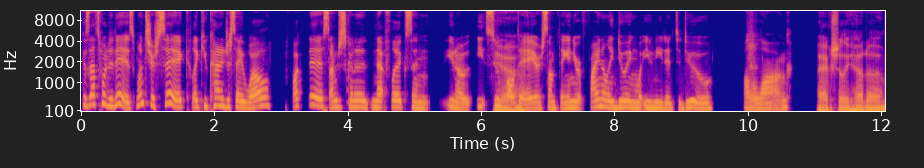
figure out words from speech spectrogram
because that's what it is. Once you're sick, like you kind of just say, well, fuck this. I'm just going to Netflix and, you know, eat soup all day or something. And you're finally doing what you needed to do all along. I actually had a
